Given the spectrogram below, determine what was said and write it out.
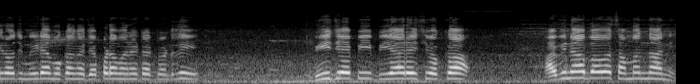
ఈరోజు మీడియా ముఖంగా చెప్పడం అనేటటువంటిది బీజేపీ బీఆర్ఎస్ యొక్క అవినాభావ సంబంధాన్ని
